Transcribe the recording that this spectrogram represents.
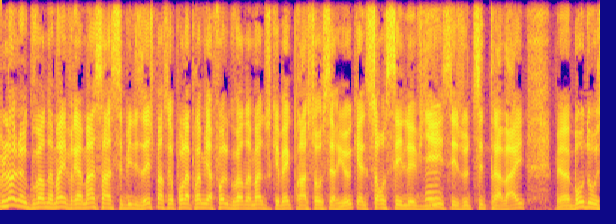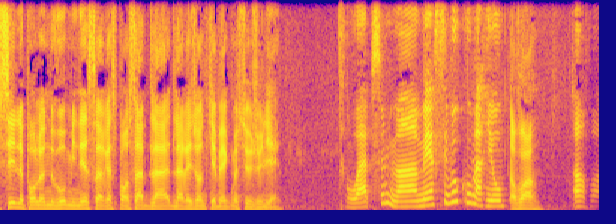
là, le gouvernement est vraiment sensibilisé. Je pense que pour la première fois, le gouvernement du Québec prend ça au sérieux. Quels sont ses leviers, Mm. ses outils de travail? Mais un beau dossier là, pour le nouveau ministre responsable de la, de la région de Québec, M. Julien. Oui, absolument. Merci beaucoup, Mario. Au revoir. Au revoir.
